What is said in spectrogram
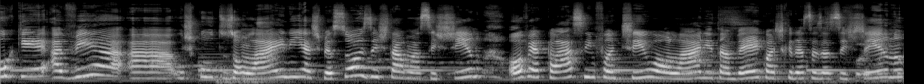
porque havia os cultos online, as pessoas estavam assistindo, houve a classe infantil online também com as crianças assistindo.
